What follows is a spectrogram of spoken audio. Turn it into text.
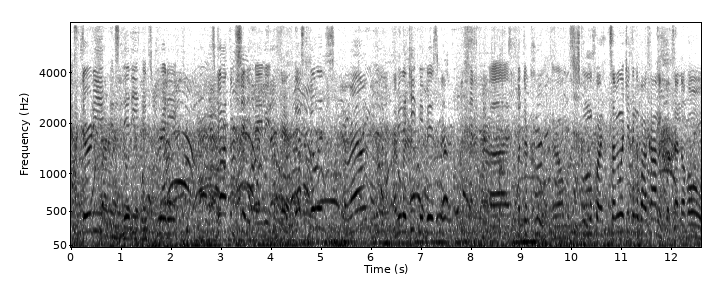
it's dirty, it's nitty, it's gritty. It's Gotham City, baby. Best villains around. I mean, they keep me busy, uh, they're cool. They're almost as cool. One more question. Tell me what you think about comic books and the whole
